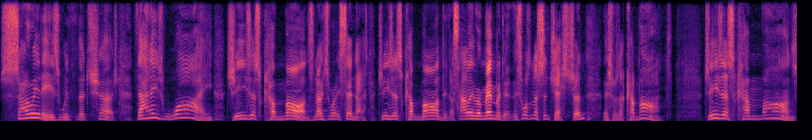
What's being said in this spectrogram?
So it is with the church. That is why Jesus commands. Notice what it said next. Jesus commanded. That's how they remembered it. This wasn't a suggestion, this was a command. Jesus commands,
